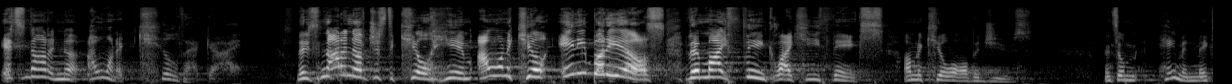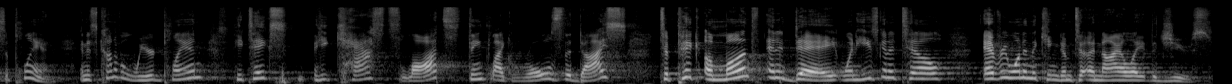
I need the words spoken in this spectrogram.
it's not enough. I want to kill that guy. That it's not enough just to kill him. I want to kill anybody else that might think like he thinks. I'm going to kill all the Jews. And so Haman makes a plan. And it's kind of a weird plan. He takes, he casts lots, think like rolls the dice, to pick a month and a day when he's going to tell everyone in the kingdom to annihilate the Jews.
